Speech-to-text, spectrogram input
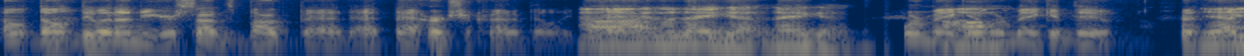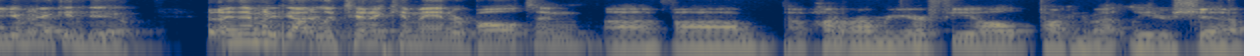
Don't don't do it under your son's bunk bed. That that hurts your credibility. Uh, there you go. There you go. We're making um, we're making do. yeah, you're making do. And then we've got Lieutenant Commander Bolton of um, of Hunter Army Airfield talking about leadership,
